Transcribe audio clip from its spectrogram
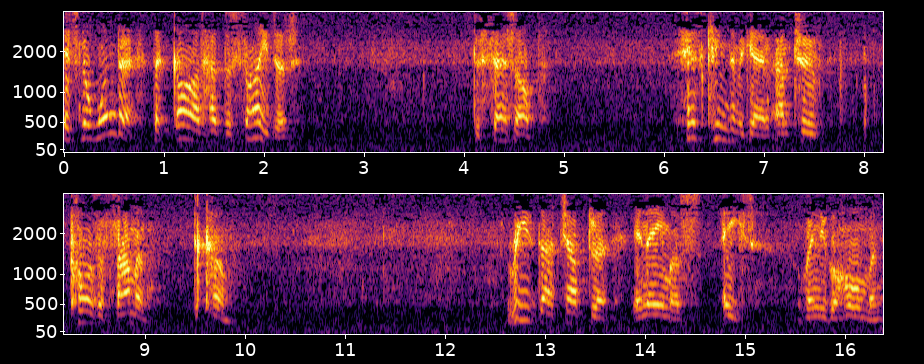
It's no wonder that God had decided to set up his kingdom again and to cause a famine to come. Read that chapter in Amos 8 when you go home and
